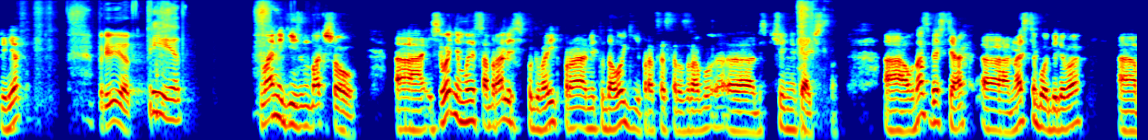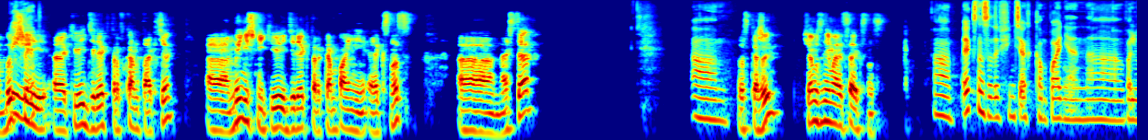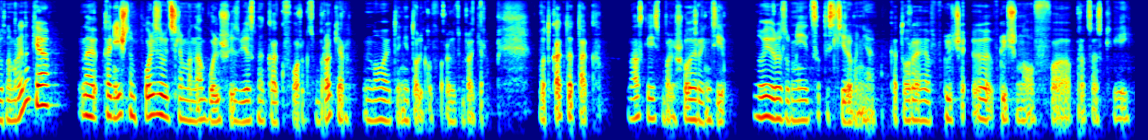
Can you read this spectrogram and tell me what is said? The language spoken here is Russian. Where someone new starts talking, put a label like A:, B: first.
A: Привет.
B: Привет.
C: Привет.
A: С вами Гейзенбак Шоу. А, и сегодня мы собрались поговорить про методологии и процессы разработ... Э, обеспечения качества. А, у нас в гостях а, Настя Бобелева, бывший QA-директор ВКонтакте, нынешний QA-директор компании Exnos. Настя, а... расскажи, чем занимается Exnos?
C: А, Exnos — это финтех-компания на валютном рынке. Конечным пользователям она больше известна как Forex брокер, но это не только Forex брокер. Вот как-то так. У нас есть большой R&D. Ну и, разумеется, тестирование, которое включ... Э, включено в э, процесс QA.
